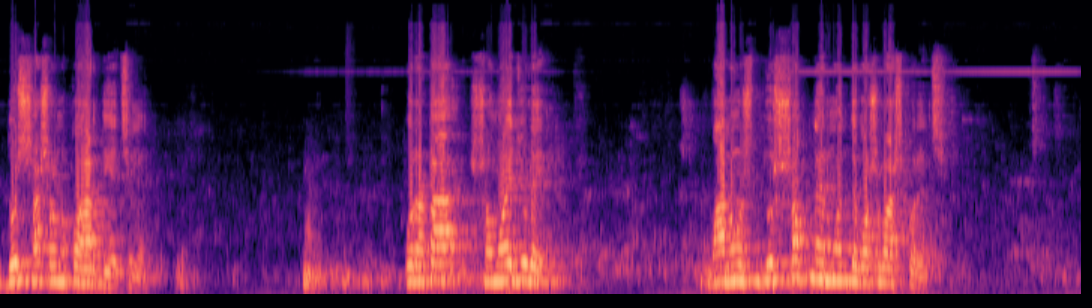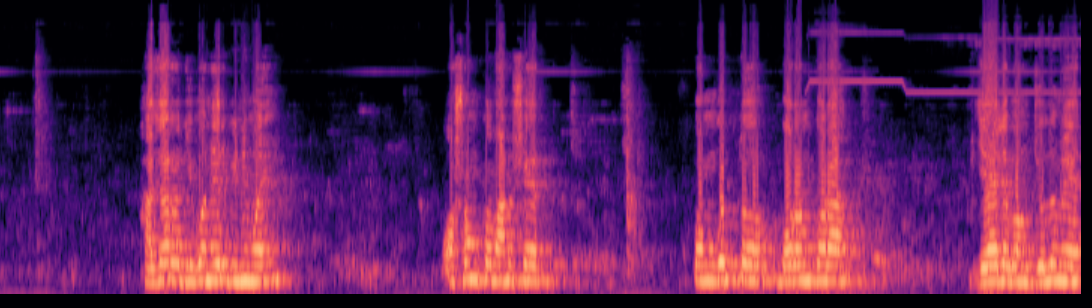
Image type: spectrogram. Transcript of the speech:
দুঃশাসন উপহার দিয়েছিলেন। পুরাটা সময় জুড়ে মানুষ দুঃস্বপ্নের মধ্যে বসবাস করেছে। হাজারো জীবনের বিনিময়ে অসংখ্য মানুষের পঙ্গুত্ব বরণ করা, জেল এবং জুলুমের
